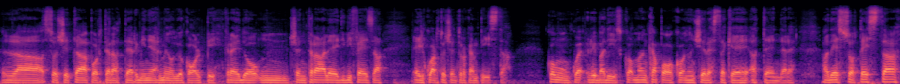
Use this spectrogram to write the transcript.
la società porterà a termine almeno due colpi, credo un centrale di difesa e il quarto centrocampista. Comunque, ribadisco, manca poco, non ci resta che attendere. Adesso testa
